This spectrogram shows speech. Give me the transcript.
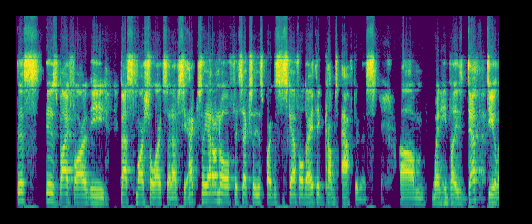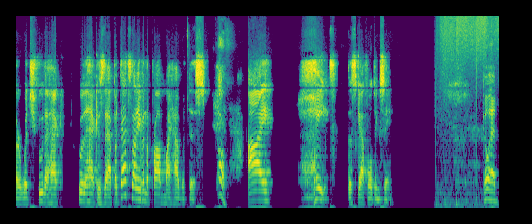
This is by far the best martial arts that I've seen. Actually, I don't know if it's actually this part. This is scaffold. I think it comes after this, um, when he plays Death Dealer. Which who the heck? Who the heck is that? But that's not even the problem I have with this. Oh, I hate the scaffolding scene. go ahead.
